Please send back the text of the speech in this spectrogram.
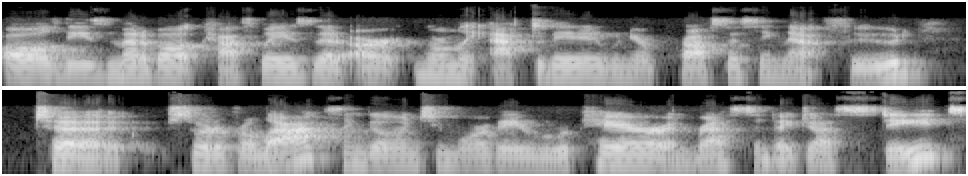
all these metabolic pathways that are normally activated when you're processing that food to sort of relax and go into more of a repair and rest and digest state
